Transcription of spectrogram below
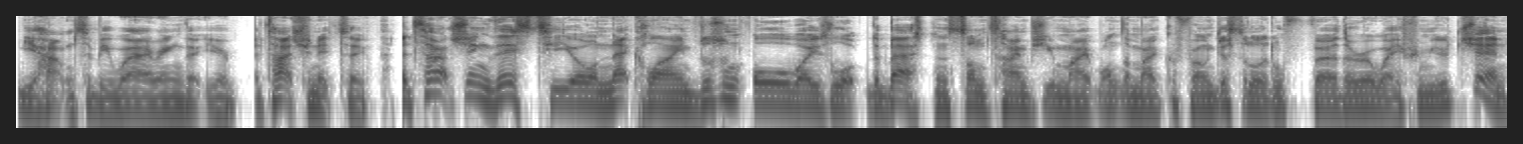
you happen to be wearing that you're attaching it to. Attaching this to your neckline doesn't always look the best and sometimes you might want the microphone just a little further away from your chin.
